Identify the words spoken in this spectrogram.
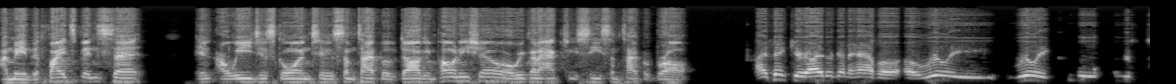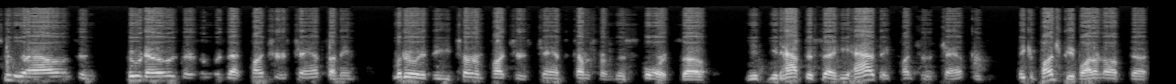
I mean, the fight's been set. Are we just going to some type of dog and pony show, or are we going to actually see some type of brawl? I think you're either going to have a, a really, really cool first two rounds, and who knows, there's always that puncher's chance. I mean, literally the term puncher's chance comes from this sport. So you'd, you'd have to say he has a puncher's chance because he can punch people. I don't know if the,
